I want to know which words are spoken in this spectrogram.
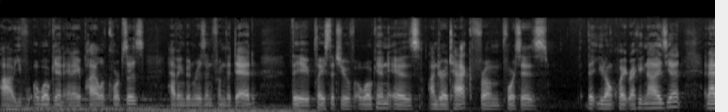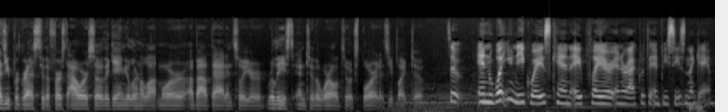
Uh, you've awoken in a pile of corpses, having been risen from the dead. The place that you've awoken is under attack from forces that you don't quite recognize yet. And as you progress through the first hour or so of the game, you'll learn a lot more about that until you're released into the world to explore it as you'd like to. So, in what unique ways can a player interact with the NPCs in the game?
